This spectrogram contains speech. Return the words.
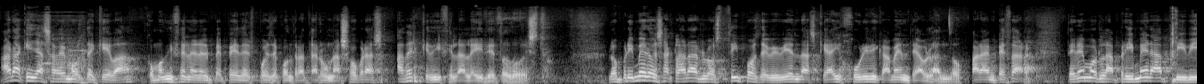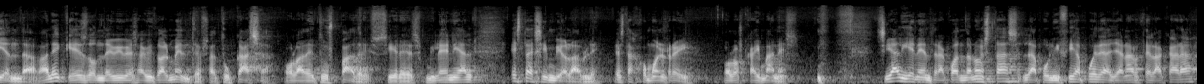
Ahora que ya sabemos de qué va, como dicen en el PP después de contratar unas obras, a ver qué dice la ley de todo esto. Lo primero es aclarar los tipos de viviendas que hay jurídicamente hablando. Para empezar, tenemos la primera vivienda, ¿vale? Que es donde vives habitualmente, o sea, tu casa o la de tus padres, si eres millennial. Esta es inviolable. Esta es como el rey o los caimanes. Si alguien entra cuando no estás, la policía puede allanarte la cara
